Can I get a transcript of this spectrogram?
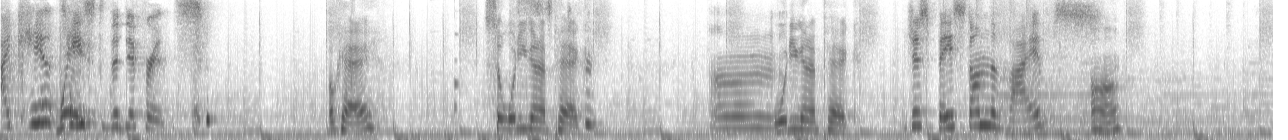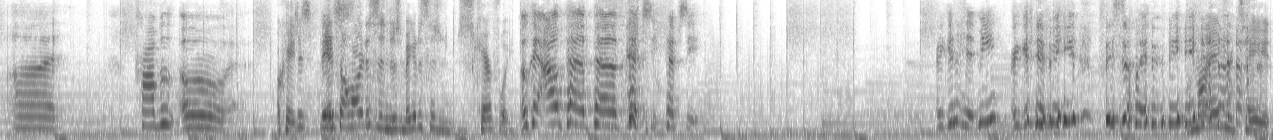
I can't Wait. taste the difference. Okay. So what are you gonna pick? um, What are you gonna pick? just based on the vibes. Uh huh. Uh, probably. Oh. Okay. Just it's based- a hard decision. Just make a decision. Just carefully. Okay, I'll pe- pe- Pepsi, Pepsi. Are you gonna hit me? Are you gonna hit me? Please don't hit me. I'm not Andrew Tate.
